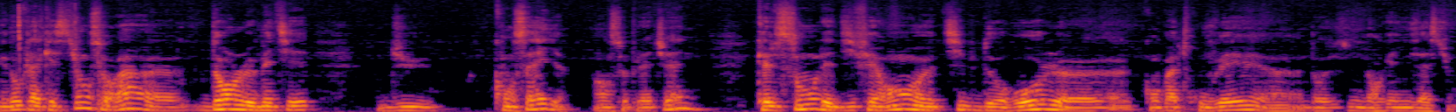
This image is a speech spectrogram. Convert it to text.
Et donc la question sera, dans le métier du conseil en supply chain, quels sont les différents euh, types de rôles euh, qu'on va trouver euh, dans une organisation?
